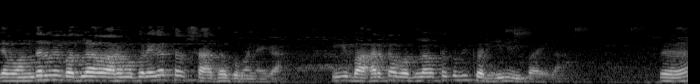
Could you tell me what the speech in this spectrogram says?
जब अंदर में बदलाव आरंभ करेगा, तब साधक बनेगा। क्योंकि बाहर का बदलाव तो कभी कर ही नहीं पाएगा। तो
